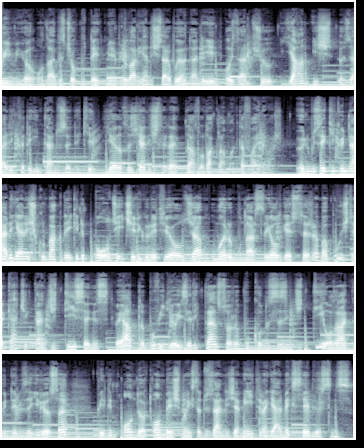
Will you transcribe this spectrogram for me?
uymuyor. Onlar bizi çok mutlu etmeyebiliyorlar. Yan işler bu yönden de iyi. O yüzden şu yan iş özellikle de internet üzerindeki yaratıcı yan işlere biraz odaklanmakta fayda var. Önümüzdeki günlerde yan iş kurmakla ilgili bolca içerik üretiyor olacağım. Umarım bunlar size yol gösterir ama bu işte gerçekten ciddiyseniz veyahut da bu videoyu izledikten sonra bu konu sizin ciddi olarak gündeminize giriyorsa benim 14-15 Mayıs'ta düzenleyeceğim eğitime gelmek isteyebilirsiniz.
